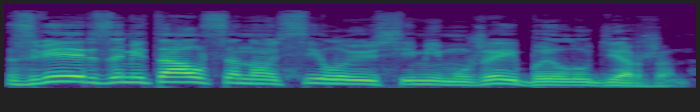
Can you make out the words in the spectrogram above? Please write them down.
Зверь заметался, но силою семи мужей был удержан.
